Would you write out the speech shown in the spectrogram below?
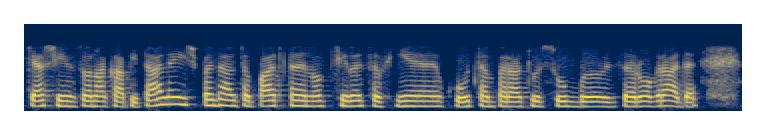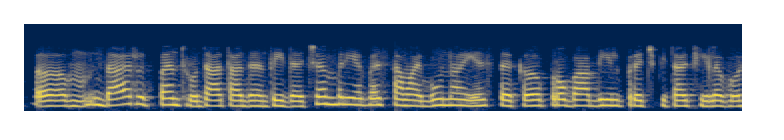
chiar și în zona capitalei și pe de altă parte nopțile să fie cu temperaturi sub 0 grade. Dar pentru data de 1 decembrie, vestea mai bună este că probabil precipitațiile vor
